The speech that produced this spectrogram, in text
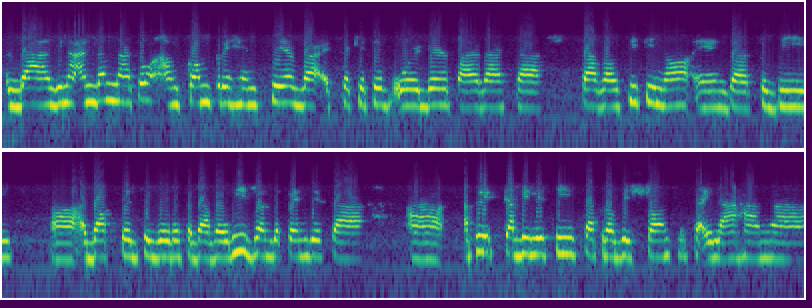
da ginaandam nato ang comprehensive uh, executive order para sa Davao City no and uh, to be uh, adopted siguro sa Davao region depende sa uh, applicability sa provisions sa ilahang uh,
